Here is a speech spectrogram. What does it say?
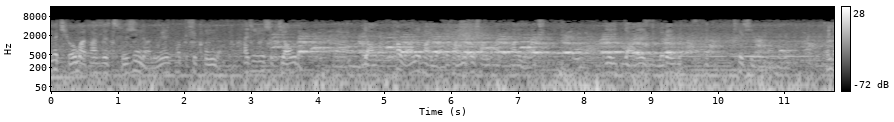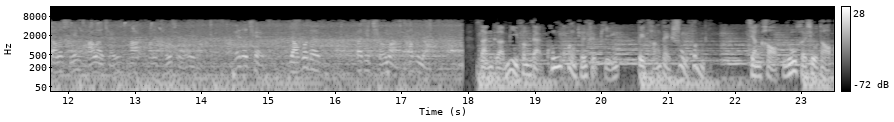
这个球嘛，它是磁性的，里面它不是空的，它是又是胶的。啊，咬它玩的话，咬的话又会伤它它的牙齿，也咬的有点特喜欢玩这个。它咬的时间长了，全是它它的口水的味道。别的犬咬过的那些球嘛，它不咬。三个密封的空矿泉水瓶被藏在树缝里，江浩如何嗅到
